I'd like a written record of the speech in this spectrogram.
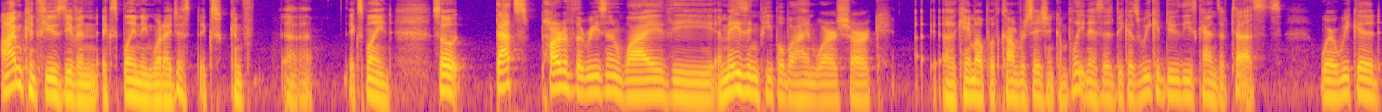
I'm confused even explaining what I just ex uh, explained. So that's part of the reason why the amazing people behind Wireshark uh, came up with conversation completeness is because we could do these kinds of tests where we could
